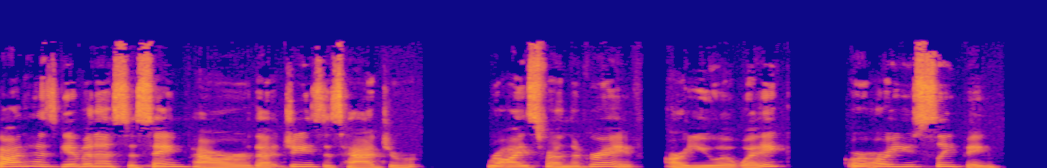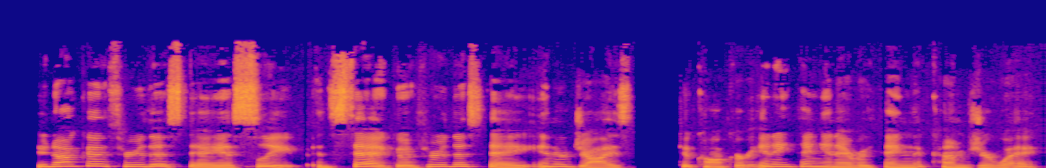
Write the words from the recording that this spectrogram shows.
God has given us the same power that Jesus had to rise from the grave. Are you awake or are you sleeping? Do not go through this day asleep. Instead, go through this day energized to conquer anything and everything that comes your way.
